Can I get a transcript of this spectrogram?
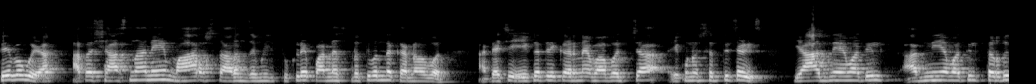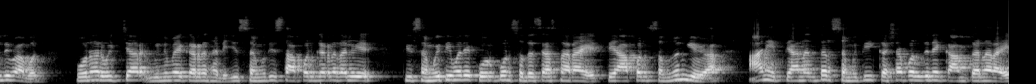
ते बघूया. आता शासनाने महाराष्ट्र तारण जमिनीचे तुकडे पाडण्यास प्रतिबंध करण्याबाबत आणि त्याचे एकत्रित करण्याबाबतच्या एकोणीसशे सत्तेचाळीस या अधिनियमातील अधिनियमातील तरतुदीबाबत पुनर्विचार विनिमय करण्यासाठी जी समिती स्थापन करण्यात आली आहे ती समितीमध्ये कोण कोण सदस्य असणार आहेत ते आपण समजून घेऊया आणि त्यानंतर समिती कशा पद्धतीने काम करणार आहे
